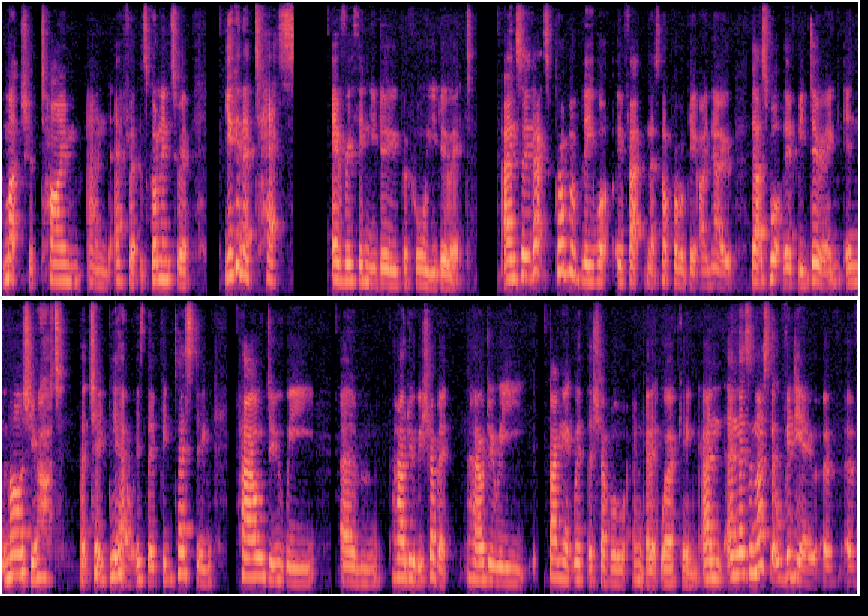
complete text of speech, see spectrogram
much of time and effort has gone into it. You're going to test everything you do before you do it. And so that's probably what, in fact, that's not probably, I know, that's what they've been doing in the Mars yard at JPL is they've been testing how do we um, how do we shove it? How do we bang it with the shovel and get it working? And and there's a nice little video of, of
